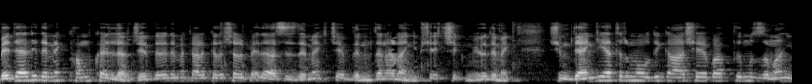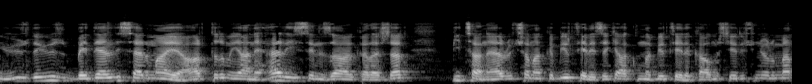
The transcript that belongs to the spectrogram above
Bedelli demek pamuk eller ceplere demek arkadaşlar. Bedelsiz demek ceplerimizden herhangi bir şey çıkmıyor demek. Şimdi Denge Yatırım Holding AŞ'ye baktığımız zaman %100 bedelli sermaye arttırımı yani her hissenize arkadaşlar bir tane eğer uçan hakkı 1 TL ise ki aklımda 1 TL kalmış diye düşünüyorum ben.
